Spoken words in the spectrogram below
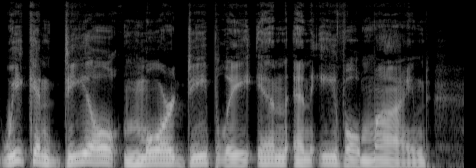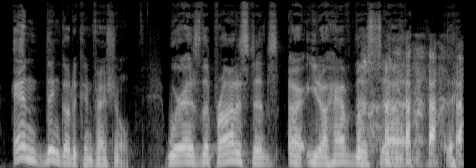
we can deal more deeply in an evil mind, and then go to confessional. Whereas the Protestants, uh, you know, have this uh,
